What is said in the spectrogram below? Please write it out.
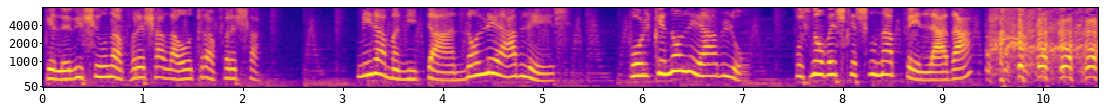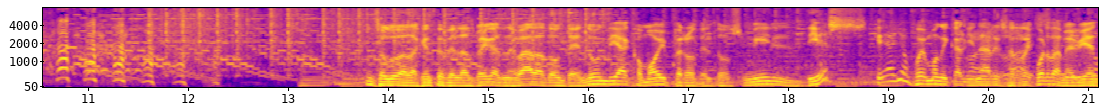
que le dice una fresa a la otra fresa. Mira, manita, no le hables. ¿Por qué no le hablo? Pues no ves que es una pelada. Un saludo a la gente de Las Vegas, Nevada, donde en un día como hoy, pero del 2010, ¿qué año fue Mónica Linares? Recuérdame bien.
